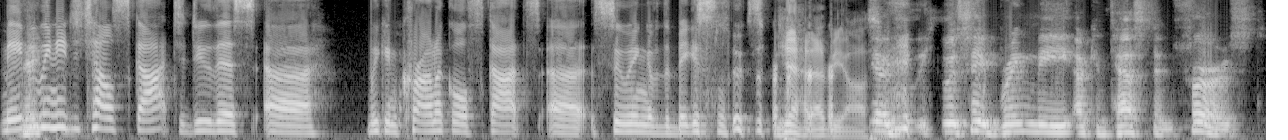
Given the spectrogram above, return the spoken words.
Maybe they- we need to tell Scott to do this. Uh, we can chronicle Scott's uh, suing of the Biggest Loser. Yeah, that'd be awesome. he, he would say, "Bring me a contestant first,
